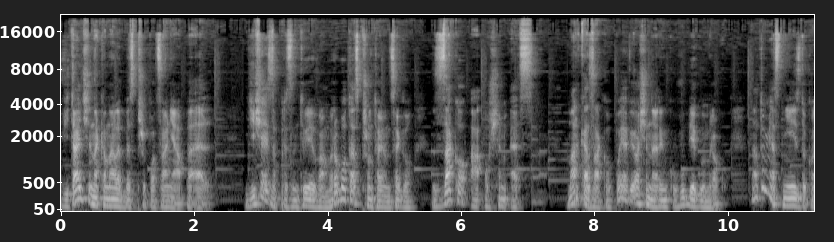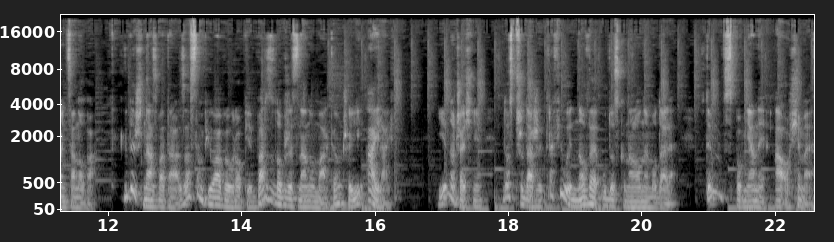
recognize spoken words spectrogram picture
Witajcie na kanale bezprzepłacania.pl. Dzisiaj zaprezentuję Wam robota sprzątającego Zako A8S. Marka Zako pojawiła się na rynku w ubiegłym roku, natomiast nie jest do końca nowa, gdyż nazwa ta zastąpiła w Europie bardzo dobrze znaną markę, czyli iLife. Jednocześnie do sprzedaży trafiły nowe udoskonalone modele, w tym wspomniany A8S.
